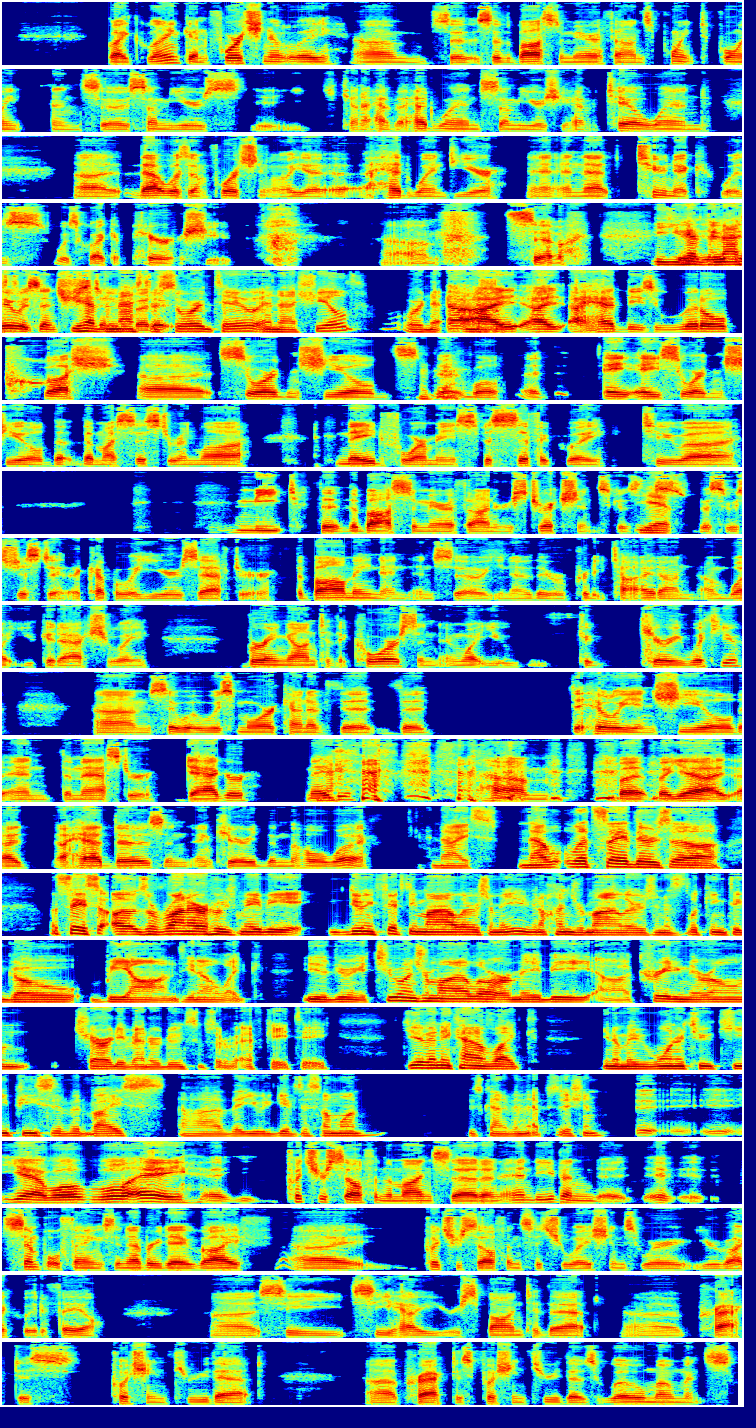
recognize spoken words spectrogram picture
like Link, unfortunately, um, so so the Boston Marathon's point to point, and so some years you, you kind of have a headwind, some years you have a tailwind. Uh, that was unfortunately a, a headwind year, and, and, that tunic was was like a parachute. Um, so you have it, the master, it was interesting. You have the master it, sword too, and a shield, or no? I, I, I had these little plush uh, sword and shields. Okay. That, well, uh, a, a sword and shield that, that my sister-in-law made for me specifically to uh, meet the, the Boston Marathon restrictions because this, Yep. this was just a, a couple of years after the bombing and, and so you know they were pretty tight on, on what you could actually bring onto the course and, and what you could carry with you. Um, so it was more kind of the the the Hylian shield and the Master dagger maybe. um, but but yeah, I, I, I had those and, and carried them the whole way. Nice. Now, let's say there's a let's say so- uh, there's a runner who's maybe doing 50 milers or maybe even 100 milers and is looking to go beyond. You know, like either doing a 200 miler or maybe uh, creating their own charity event or doing some sort of FKT. Do you have any kind of like you know maybe one or two key pieces of advice uh, that you would give to someone who's kind of in that position? Yeah, well, well, a uh, put yourself in the mindset, and and even uh, simple things in everyday life. Uh, put yourself in situations where you're likely to fail. Uh, see see how you respond to that. Uh, practice pushing through that. Uh, practice pushing through those low moments,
